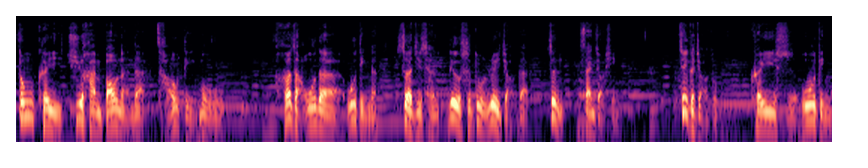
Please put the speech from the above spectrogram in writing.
冬可以驱寒保暖的草顶木屋。合掌屋的屋顶呢，设计成六十度锐角的正三角形，这个角度可以使屋顶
